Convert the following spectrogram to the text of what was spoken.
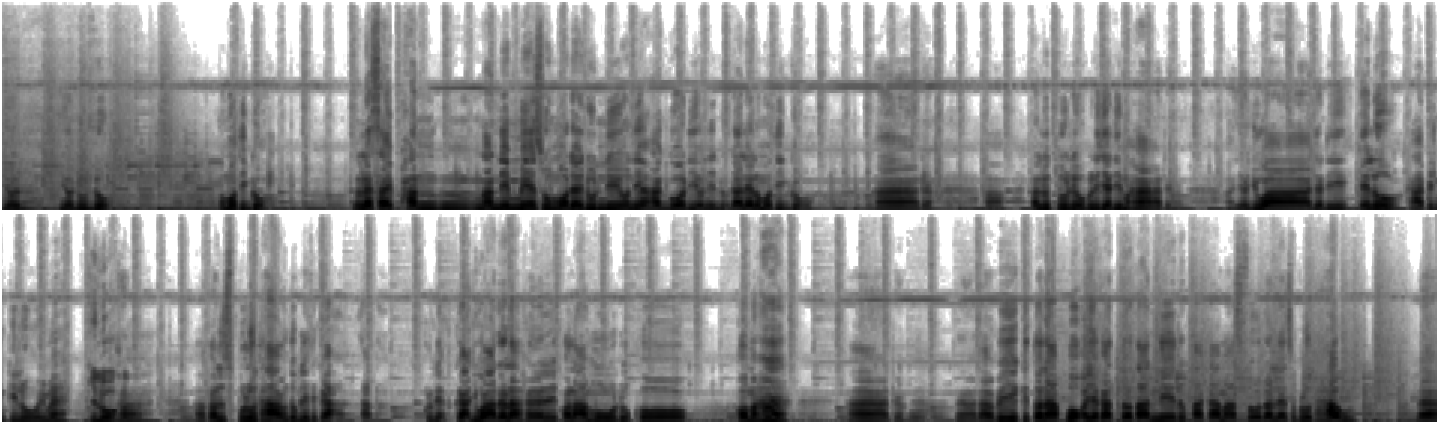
dia dia duduk nombor tiga. Dalam saipan naneme semua dari dunia ni harga dia ni duduk dalam nombor tiga. Ha tu. Ha, lalu tu dia boleh jadi mahal tu. Ha, dia jual jadi kilo, ขายเป็นกิโลใช่ไหมกิโลครับผม Ah, kalau 10 tahun tu boleh tekak tak kalau dia tekak jual dah lah kalau kalau lama tu ko ko mahal. Ha tu. Nah, tapi kita nampak dia kata tani tu pakai masa dalam 10 tahun. Nah,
